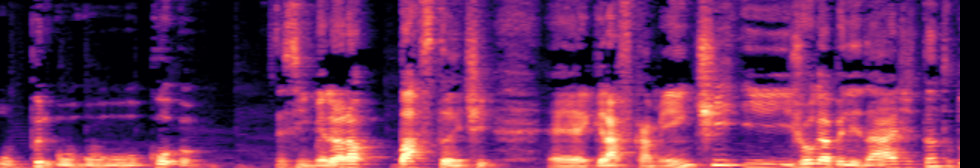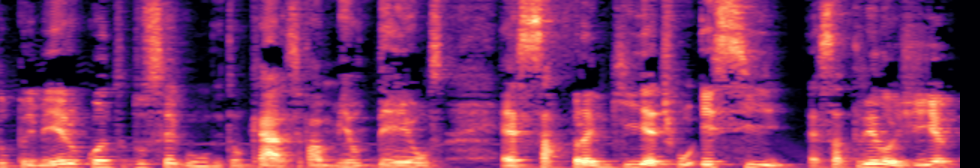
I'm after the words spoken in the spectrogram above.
O, o, o, o assim, melhora bastante é, graficamente e jogabilidade, tanto do primeiro quanto do segundo. Então, cara, você fala, meu Deus, essa franquia, tipo, esse, essa trilogia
